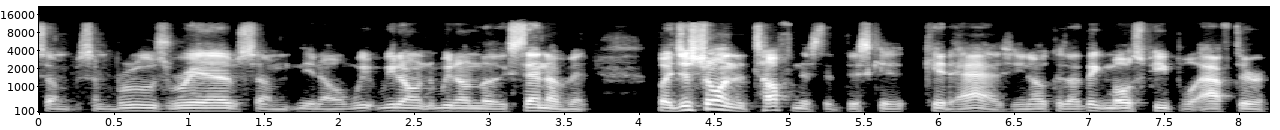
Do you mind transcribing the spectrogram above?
some some bruised ribs, some you know we, we don't we don't know the extent of it, but just showing the toughness that this kid kid has, you know, because I think most people after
